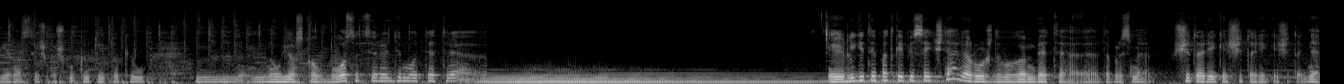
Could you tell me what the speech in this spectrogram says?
vienas iš kažkokių tai tokių mm, naujos kalbos atsiradimo teatre. Ir lygiai taip pat kaip jis aikštelę ruoždavo Hambete, e, ta prasme, šitą reikia, šitą reikia, šitą, ne,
